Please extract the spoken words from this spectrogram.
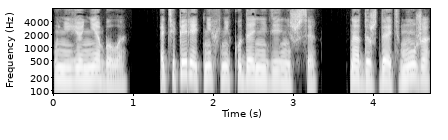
у нее не было. А теперь от них никуда не денешься. Надо ждать мужа,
